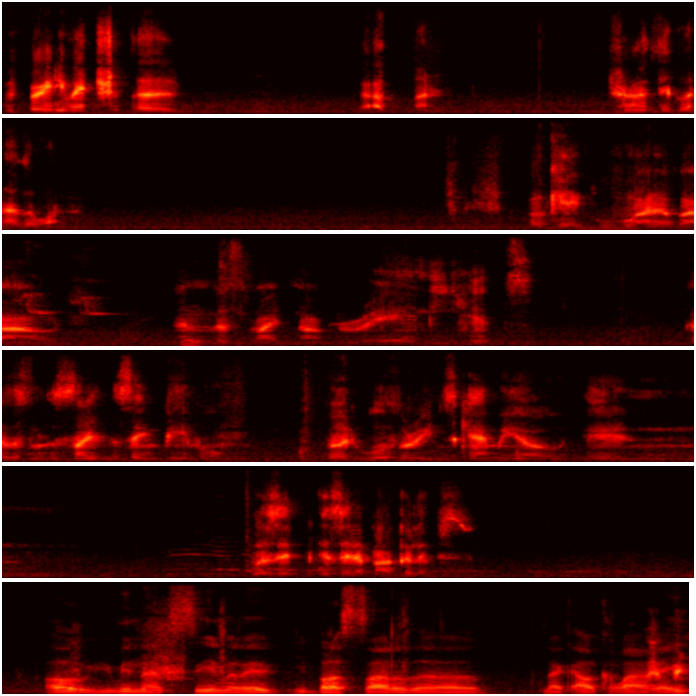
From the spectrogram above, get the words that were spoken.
We've already mentioned the, the other one. trying to think of another one. Okay, what about? And hmm. this might not really hit because it's, it's not even the same people. But Wolverine's cameo in was it is it Apocalypse? Oh, you mean that scene where they, he busts out of the, like, Alkali Weapon Lake?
